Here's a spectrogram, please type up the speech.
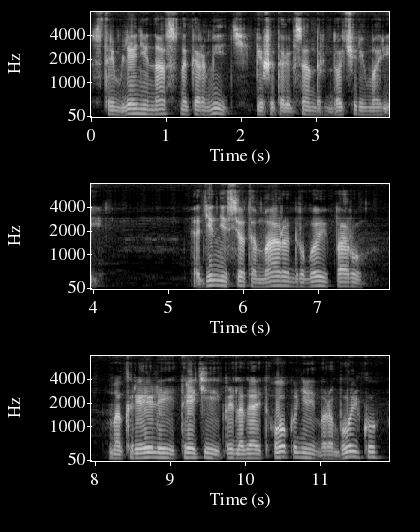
в стремлении нас накормить, пишет Александр дочери Мари. Один несет омара, другой пару макрелей, третий предлагает окуня и барабульку –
